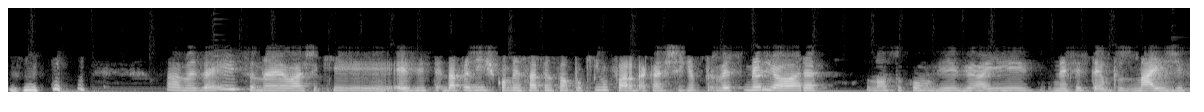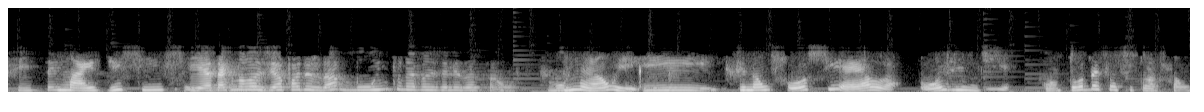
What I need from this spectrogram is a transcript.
ah, mas é isso, né? Eu acho que existe, dá pra gente começar a pensar um pouquinho fora da caixinha para ver se melhora o nosso convívio aí nesses tempos mais difíceis. Mais difíceis. E a tecnologia pode ajudar muito na evangelização. Muito. Não, e, e se não fosse ela, hoje em dia, com toda essa situação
